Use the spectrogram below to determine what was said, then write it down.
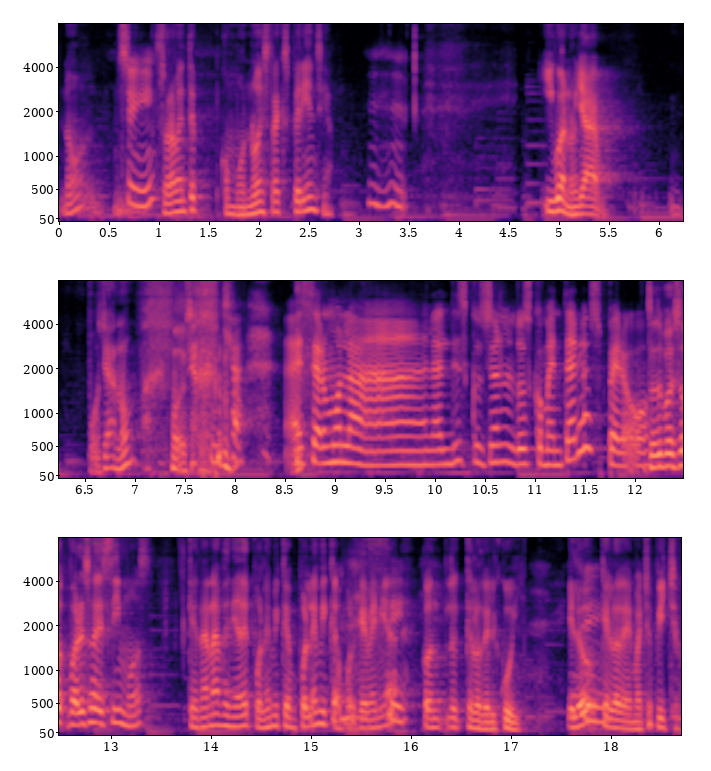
¿no? Sí. Solamente como nuestra experiencia. Y bueno, ya... Pues ya, ¿no? Sea, Ya, se armó la, la discusión en los comentarios, pero Entonces, por eso, por eso decimos que Dana venía de polémica en polémica, porque venía Sí. con lo, que lo del Cuy y luego Sí. que lo de Machu Picchu.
